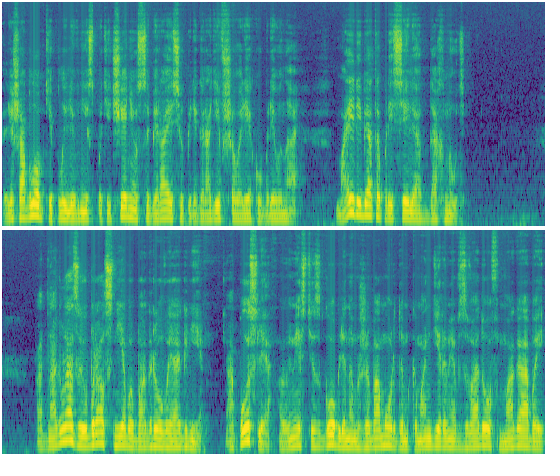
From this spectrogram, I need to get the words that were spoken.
Лишь обломки плыли вниз по течению, собираясь у перегородившего реку бревна — Мои ребята присели отдохнуть. Одноглазый убрал с неба багровые огни, а после, вместе с гоблином, жабомордым, командирами взводов, Магабой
